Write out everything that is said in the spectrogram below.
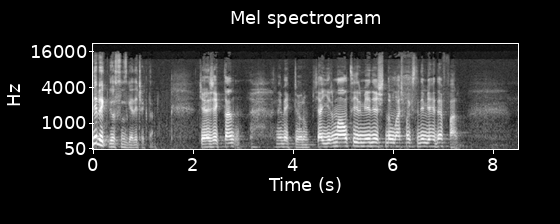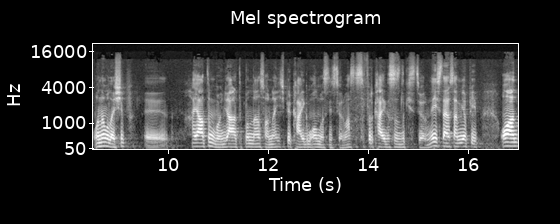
Ne bekliyorsunuz gelecekten? Gelecekten ne bekliyorum? Ya 26-27 yaşında ulaşmak istediğim bir hedef var. Ona ulaşıp e, hayatım boyunca artık bundan sonra hiçbir kaygım olmasını istiyorum. Aslında sıfır kaygısızlık istiyorum. Ne istersem yapayım. O an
